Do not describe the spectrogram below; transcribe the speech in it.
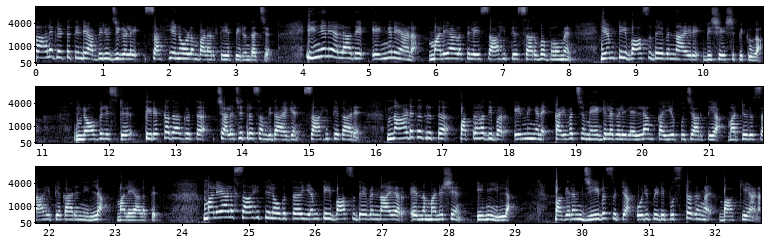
കാലഘട്ടത്തിന്റെ അഭിരുചികളെ സഹ്യനോളം വളർത്തിയ പെരുന്തച്ചൻ ഇങ്ങനെയല്ലാതെ എങ്ങനെയാണ് മലയാളത്തിലെ സാഹിത്യ സർവഭൗമൻ എം ടി വാസുദേവൻ നായരെ വിശേഷിപ്പിക്കുക? നോവലിസ്റ്റ് തിരക്കഥാകൃത്ത് ചലച്ചിത്ര സംവിധായകൻ സാഹിത്യകാരൻ നാടകകൃത്ത് പത്രാധിപർ എന്നിങ്ങനെ കൈവച്ച മേഖലകളിലെല്ലാം കയ്യൊപ്പു ചാർത്തിയ മറ്റൊരു സാഹിത്യകാരനില്ല മലയാളത്തിൽ. മലയാള സാഹിത്യ ലോകത്ത് എം ടി വാസുദേവൻ നായർ എന്ന മനുഷ്യൻ ഇനിയില്ല. പകരം ജീവസുറ്റ ഒരു പിടി പുസ്തകങ്ങൾ ബാക്കിയാണ്.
